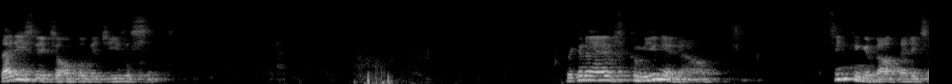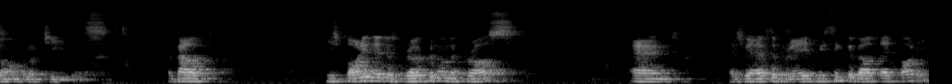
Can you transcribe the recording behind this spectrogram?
That is the example that Jesus set. We're going to have communion now, thinking about that example of Jesus, about his body that was broken on the cross. And as we have the bread, we think about that body.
